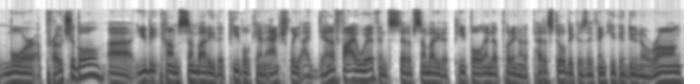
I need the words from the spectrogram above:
more approachable. Uh, you become somebody that people can actually identify with instead of somebody that people end up putting on a pedestal because they think you can do no wrong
